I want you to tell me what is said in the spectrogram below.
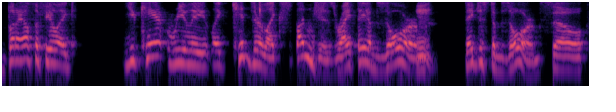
But I also feel like you can't really, like, kids are like sponges, right? They absorb, mm. they just absorb. So,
